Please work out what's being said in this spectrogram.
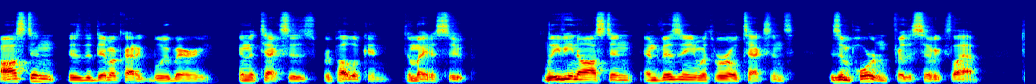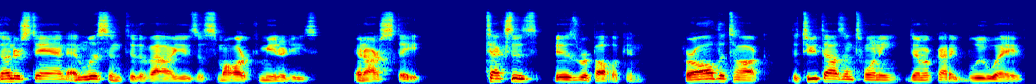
Austin is the Democratic blueberry in the Texas Republican tomato soup. Leaving Austin and visiting with rural Texans is important for the Civics Lab to understand and listen to the values of smaller communities in our state. Texas is Republican. For all the talk, the 2020 Democratic blue wave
